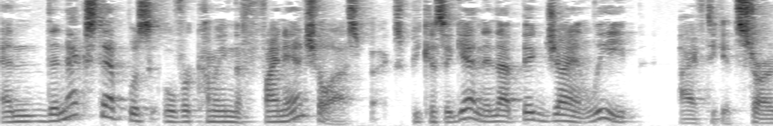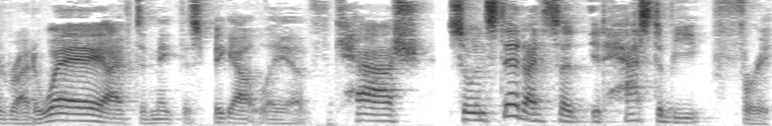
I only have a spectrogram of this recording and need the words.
And the next step was overcoming the financial aspects because again, in that big giant leap, I have to get started right away. I have to make this big outlay of cash. So instead, I said it has to be free.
